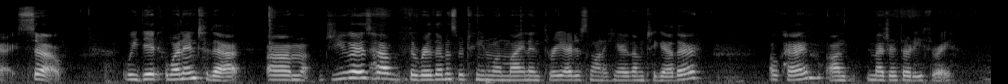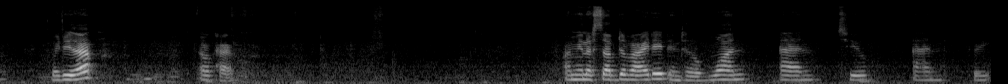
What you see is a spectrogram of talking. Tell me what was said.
Okay, so we did went into that. Um, do you guys have the rhythms between one line and three? I just want to hear them together. Okay, on measure 33. Can we do that? Okay. I'm going to subdivide it into one and two and three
